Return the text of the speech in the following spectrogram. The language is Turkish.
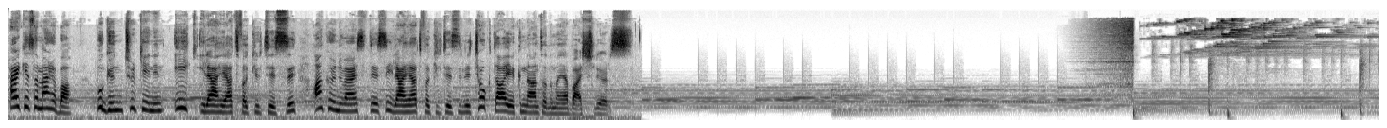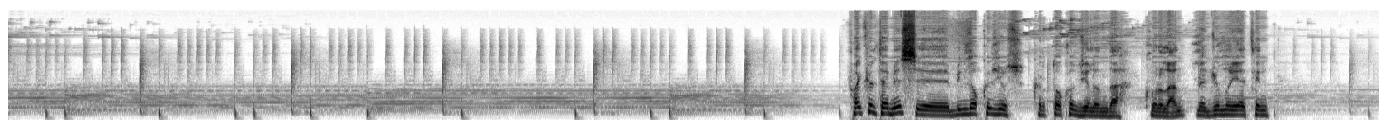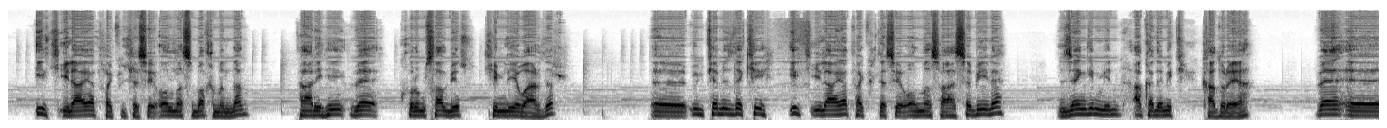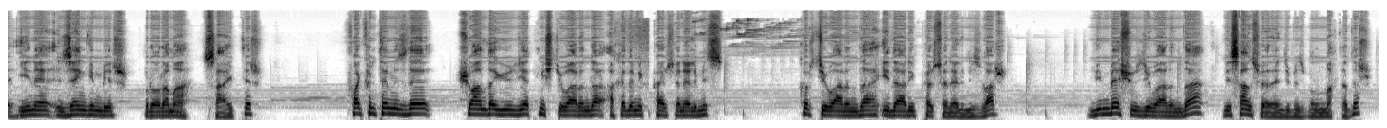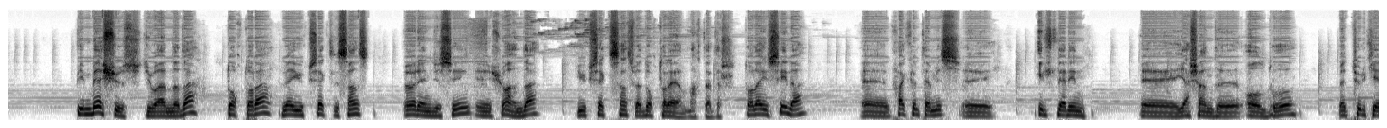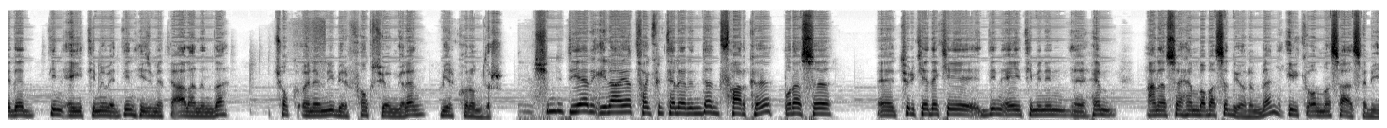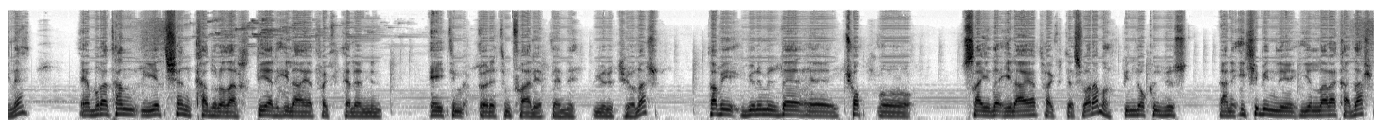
Herkese merhaba. Bugün Türkiye'nin ilk ilahiyat fakültesi, Ankara Üniversitesi İlahiyat Fakültesini çok daha yakından tanımaya başlıyoruz. Fakültemiz e, 1949 yılında kurulan ve Cumhuriyet'in ilk ilahiyat fakültesi olması bakımından tarihi ve kurumsal bir kimliği vardır. E, Ülkemizdeki ilk ilahiyat fakültesi olması hasebiyle zengin bir akademik kadroya ve e, yine zengin bir programa sahiptir. Fakültemizde şu anda 170 civarında akademik personelimiz, 40 civarında idari personelimiz var. 1500 civarında lisans öğrencimiz bulunmaktadır. 1500 civarında da doktora ve yüksek lisans öğrencisi e, şu anda yüksek lisans ve doktora yapmaktadır. Dolayısıyla e, fakültemiz e, ilklerin e, yaşandığı, olduğu ve Türkiye'de din eğitimi ve din hizmeti alanında çok önemli bir fonksiyon gören bir kurumdur. Şimdi diğer ilahiyat fakültelerinden farkı burası e, Türkiye'deki din eğitiminin e, hem anası hem babası diyorum ben ilk olması hasebiyle e, buradan yetişen kadrolar diğer ilahiyat fakültelerinin eğitim öğretim faaliyetlerini yürütüyorlar. Tabii günümüzde e, çok o, sayıda ilahiyat fakültesi var ama 1900 yani 2000'li yıllara kadar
